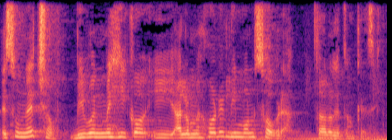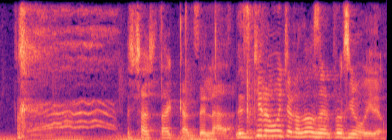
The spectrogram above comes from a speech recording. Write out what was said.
Es un hecho. Vivo en México y a lo mejor el limón sobra. Todo lo que tengo que decir. ya está cancelada. Les quiero mucho. Nos vemos en el próximo video.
